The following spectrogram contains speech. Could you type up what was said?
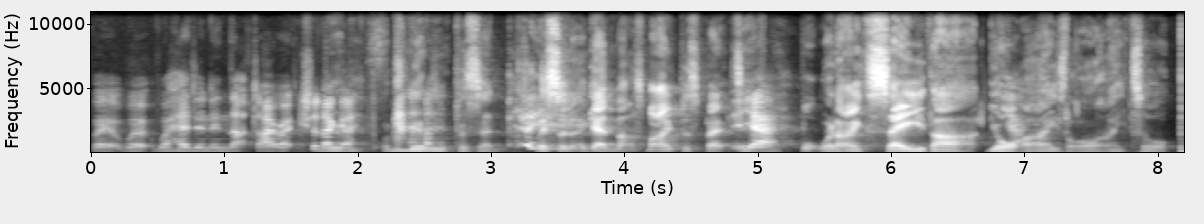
we're, we're, we're heading in that direction, I guess. A million percent. Listen, again, that's my perspective. Yeah. But when I say that, your Yeah. eyes light up,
